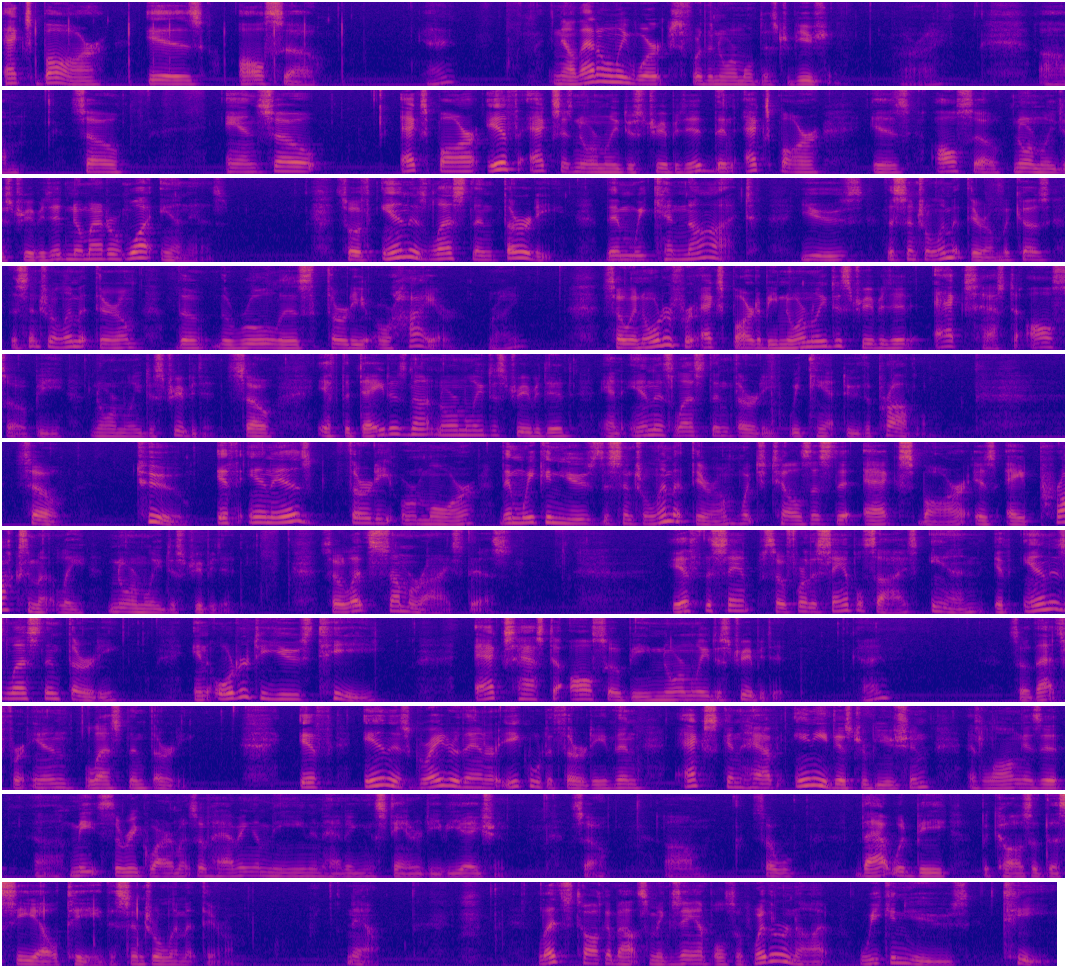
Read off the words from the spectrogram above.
x bar is also. Okay? Now that only works for the normal distribution. All right. Um, so, and so x bar, if x is normally distributed, then x bar is also normally distributed no matter what n is. So if n is less than 30, then we cannot use the central limit theorem because the central limit theorem, the, the rule is 30 or higher, right? So in order for x bar to be normally distributed, x has to also be normally distributed. So if the data is not normally distributed and n is less than 30, we can't do the problem. So 2, if n is 30 or more, then we can use the central limit theorem, which tells us that x bar is approximately normally distributed. So let's summarize this. If the sam so for the sample size, n, if n is less than 30, in order to use t, x has to also be normally distributed. Okay? So that's for n less than 30. If n is greater than or equal to 30, then x can have any distribution as long as it uh, meets the requirements of having a mean and having a standard deviation. So, um, so that would be because of the CLT, the central limit theorem. Now, let's talk about some examples of whether or not we can use t.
